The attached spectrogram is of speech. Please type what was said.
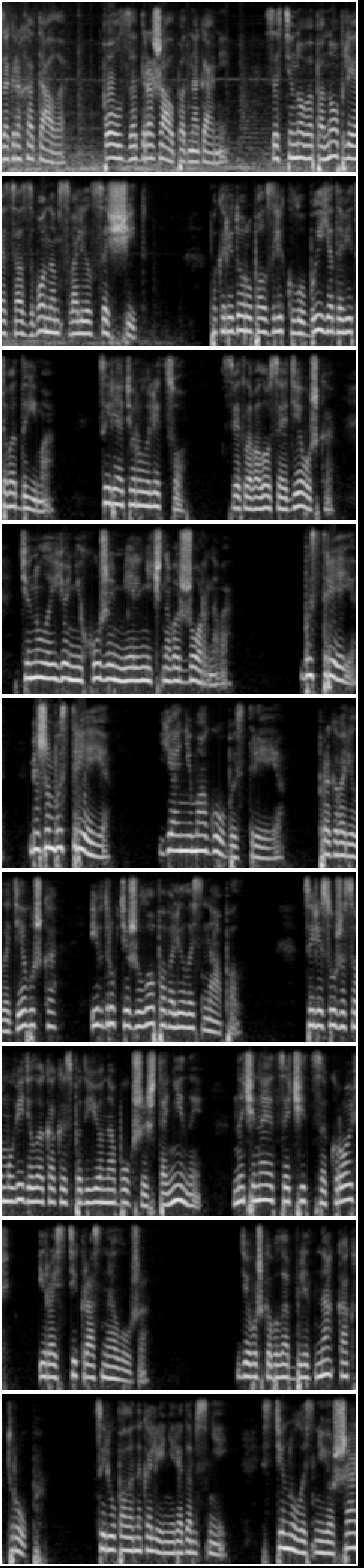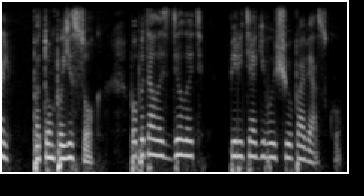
Загрохотало. Пол задрожал под ногами. Со стеного паноплия со звоном свалился щит. По коридору ползли клубы ядовитого дыма. Цири отерла лицо. Светловолосая девушка тянула ее не хуже мельничного жорного. «Быстрее! Бежим быстрее!» «Я не могу быстрее!» проговорила девушка и вдруг тяжело повалилась на пол. Цири с ужасом увидела, как из-под ее набухшей штанины начинает сочиться кровь и расти красная лужа. Девушка была бледна, как труп. Цири упала на колени рядом с ней, стянула с нее шаль, потом поясок, попыталась сделать перетягивающую повязку.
